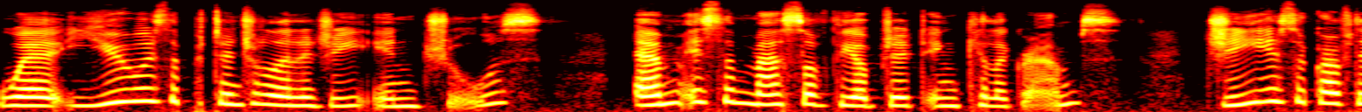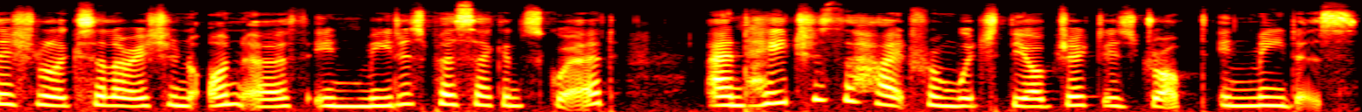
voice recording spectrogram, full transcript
where U is the potential energy in joules, m is the mass of the object in kilograms, g is the gravitational acceleration on Earth in meters per second squared, and h is the height from which the object is dropped in meters.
